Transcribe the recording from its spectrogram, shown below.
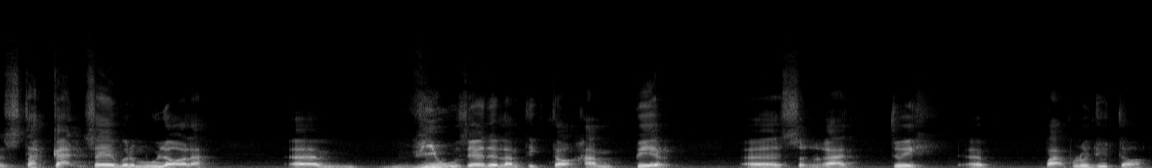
setakat saya bermula lah. Uh, view saya dalam TikTok hampir uh, 140 juta.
